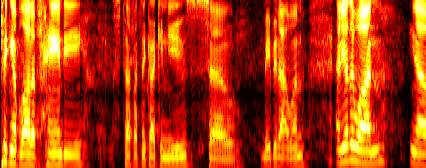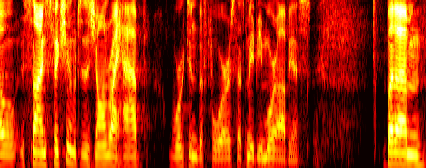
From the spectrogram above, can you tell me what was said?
picking up a lot of handy stuff I think I can use. So maybe that one. And the other one, you know, science fiction, which is a genre I have worked in before. So that's maybe more obvious. But um,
